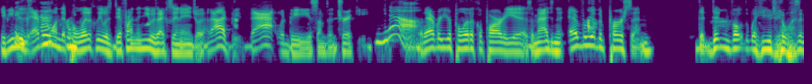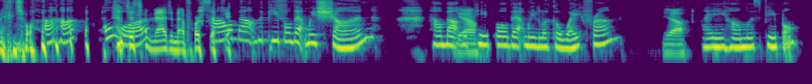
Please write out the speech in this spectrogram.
If you knew that everyone that politically was different than you was actually an angel, that'd be that would be something tricky. Yeah. Whatever your political party is, imagine that every other person that didn't vote the way you did was an angel. Uh huh. Just imagine that for a second. how about the people that we shun? How about Yeah. the people that we look away from, yeah, i.e., homeless people?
